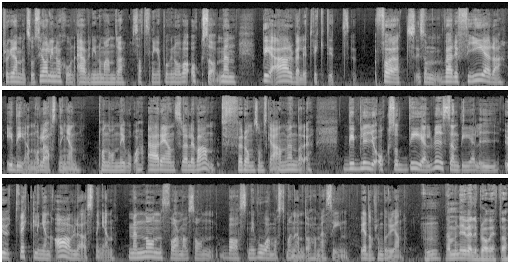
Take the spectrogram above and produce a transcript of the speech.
programmet social innovation, även inom andra satsningar på Vinnova också. Men det är väldigt viktigt för att liksom verifiera idén och lösningen på någon nivå. Är det ens relevant för de som ska använda det? Det blir ju också delvis en del i utvecklingen av lösningen. Men någon form av sån basnivå måste man ändå ha med sig in redan från början. Mm. Ja, men det är väldigt bra att veta.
